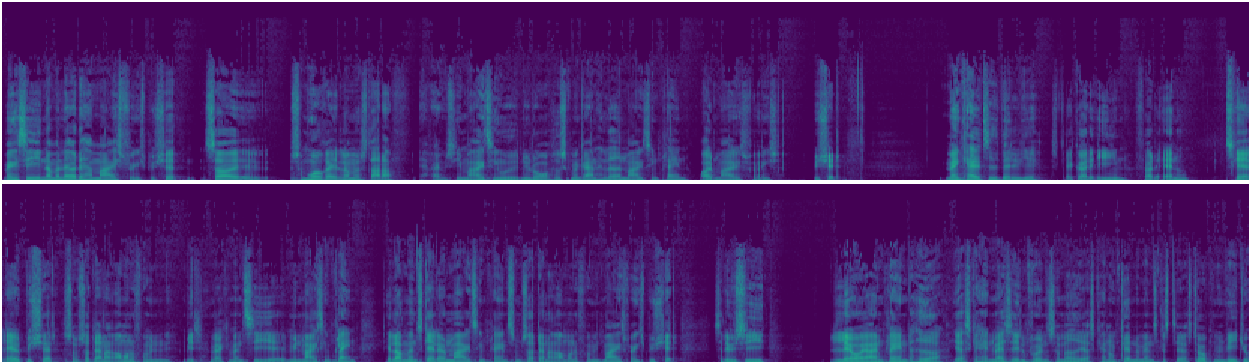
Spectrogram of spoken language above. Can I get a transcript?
man kan sige, når man laver det her markedsføringsbudget, så øh, som hovedregel, når man starter ja, hvad kan man sige, marketing ud i et nyt år, så skal man gerne have lavet en marketingplan og et markedsføringsbudget. Man kan altid vælge, skal jeg gøre det ene før det andet, skal jeg lave et budget, som så danner rammerne for min, mit, hvad kan man sige, øh, min marketingplan, eller omvendt man skal jeg lave en marketingplan, som så danner rammerne for mit markedsføringsbudget. Så det vil sige, laver jeg en plan, der hedder, jeg skal have en masse influencer med, jeg skal have nogle kendte mennesker til at stå på min video,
